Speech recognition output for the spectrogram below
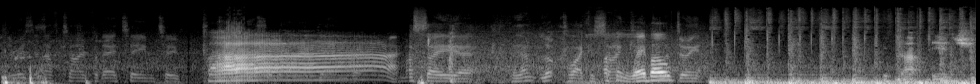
that there is enough time for their team to. Fuck! I must say, uh, they don't look like a side Fucking capable Weibo. of doing it. That bitch.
